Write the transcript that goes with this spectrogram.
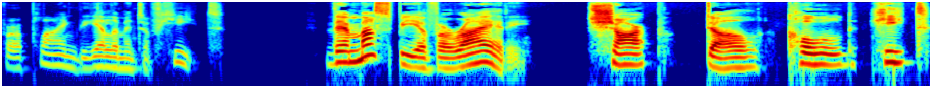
for applying the element of heat. There must be a variety sharp, dull, cold, heat,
